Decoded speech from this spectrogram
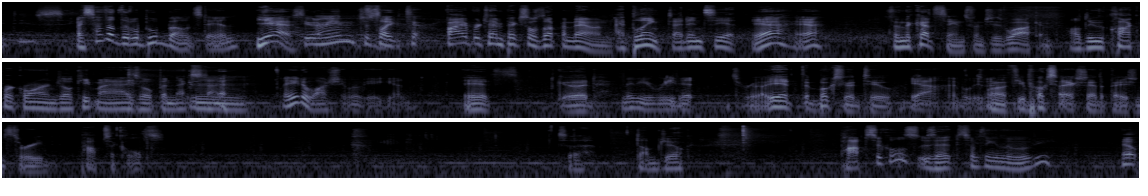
It is safe. I saw the little boob bounce, Dan. Yeah, see what I mean? Just like t- five or ten pixels up and down. I blinked. I didn't see it. Yeah, yeah. It's in the cutscenes when she's walking. I'll do Clockwork Orange. I'll keep my eyes open next time. Mm. I need to watch the movie again. It's good. Maybe read it. It's really. Yeah, the book's good too. Yeah, I believe One it. of the few books I actually had the patience to read. Popsicles. It's a dumb joke. Popsicles? Is that something in the movie? Yep.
